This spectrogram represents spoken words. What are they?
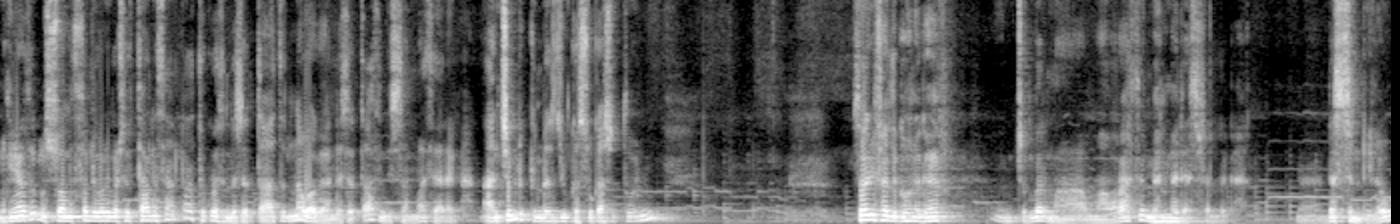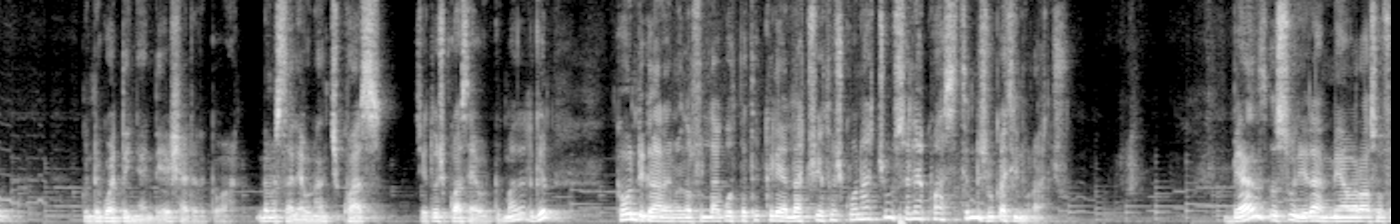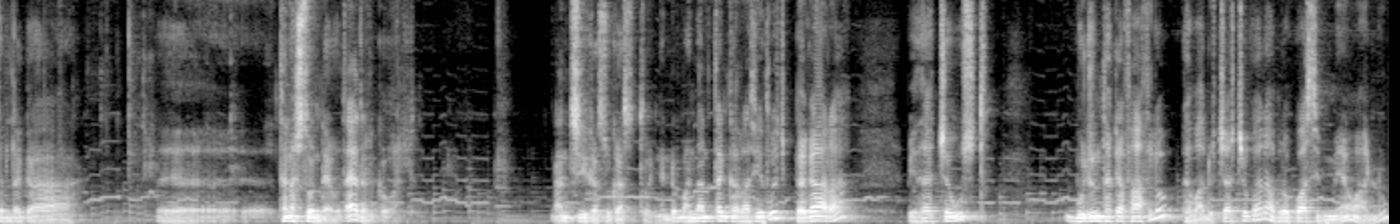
ምክንያቱም እሷ የምትፈልገው ነገር ስታነሳላት ትኩረት እንደሰጣትና ዋጋ እንደሰጣት እንዲሰማት ያደርጋል። አንቺም ልክ እንደዚሁ ከእሱ ጋር ስትሆኙ ስለሚፈልገው ነገር ጭምር ማውራትን መልመድ ያስፈልጋል። ደስ እንዲለው እንደ ጓደኛ እንዲያይሽ ያደርገዋል። ለምሳሌ አሁን አንቺ ኳስ ሴቶች ኳስ አይወዱም ማለት ግን ከወንድ ጋር የመኖር ፍላጎት በትክክል ያላችሁ ሴቶች ከሆናችሁ ስለ ኳስ ትንሽ እውቀት ይኖራችሁ። ቢያንስ እሱ ሌላ የሚያወራ ሰው ፍለጋ ተነስቶ እንዳይወጣ ያደርገዋል። አንቺ ከእሱ ጋር ስትሆኝ እንዲሁም አንዳንድ ጠንካራ ሴቶች በጋራ ቤታቸው ውስጥ ቡድን ተከፋፍለው ከባሎቻቸው ጋር አብረው ኳስ የሚያዩ አሉ።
